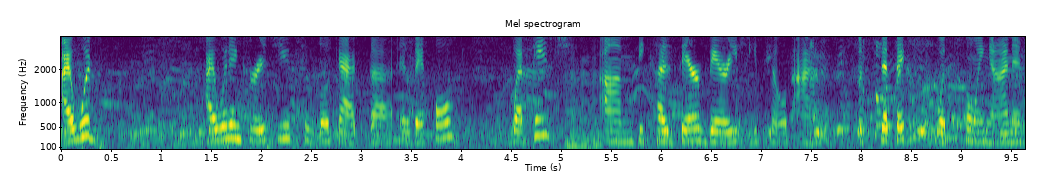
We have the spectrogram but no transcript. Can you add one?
I would I would encourage you to look at the LVEJO webpage um, because they're very detailed on specifics, what's going on, and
